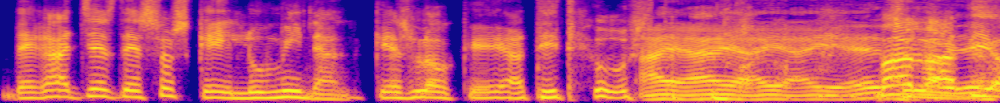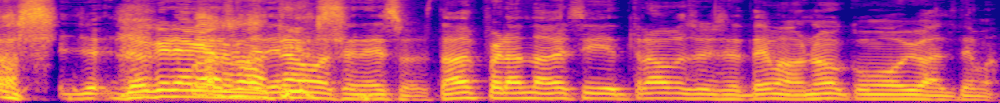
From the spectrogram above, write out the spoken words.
de gadgets de esos que iluminan, que es lo que a ti te gusta. Ay, ay, ay, ay. Más Dios. Yo, quería que nos metiéramos en eso. Estaba esperando a ver si entrábamos en ese tema o no, cómo iba el tema.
